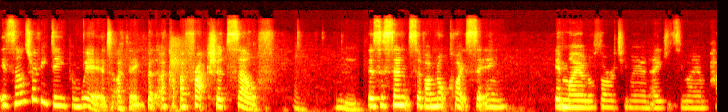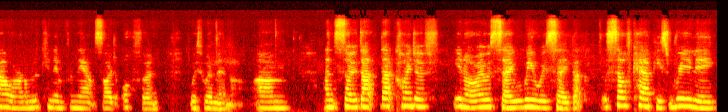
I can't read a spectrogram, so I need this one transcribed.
it sounds really deep and weird, I think, but a, a fractured self. Mm. There's a sense of I'm not quite sitting in my own authority, my own agency, my own power, and I'm looking in from the outside often with women. Um, and so that that kind of you know, I always say, well, we always say that the self care piece, really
